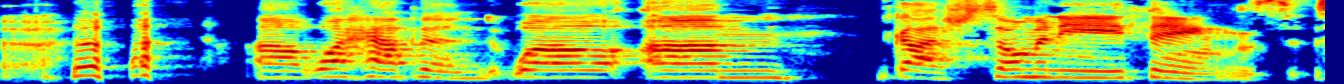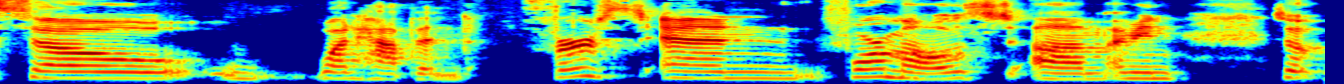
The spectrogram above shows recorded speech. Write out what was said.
uh, what happened? Well, um, gosh, so many things. So, what happened? First and foremost, um, I mean, so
